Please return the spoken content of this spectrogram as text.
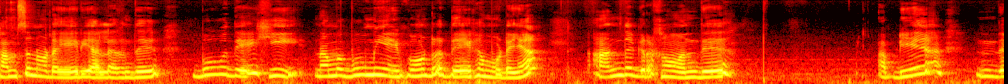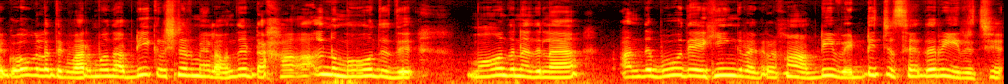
கம்சனோட ஏரியாவிலேருந்து பூதேகி நம்ம பூமியை போன்ற தேகமுடைய அந்த கிரகம் வந்து அப்படியே இந்த கோகுலத்துக்கு வரும்போது அப்படியே கிருஷ்ணர் மேலே வந்து டஹால்னு மோதுது. மோதுனதில் அந்த பூதேகிங்கிற கிரகம் அப்படியே வெடிச்சு செதறிடுச்சு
